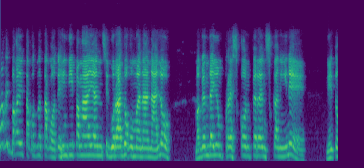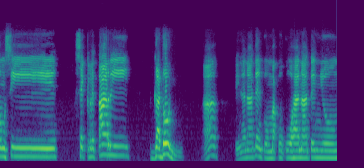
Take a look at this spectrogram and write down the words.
Bakit ba kayo takot na takot? Eh, hindi pa nga yan sigurado kung mananalo. Maganda yung press conference kanina eh. Nitong si Secretary Gadon. Ha? Tingnan natin kung makukuha natin yung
